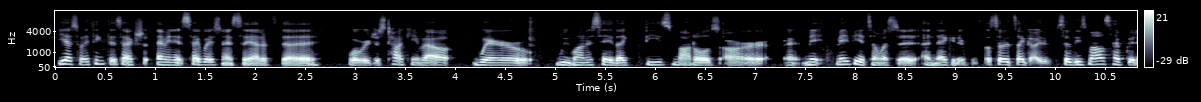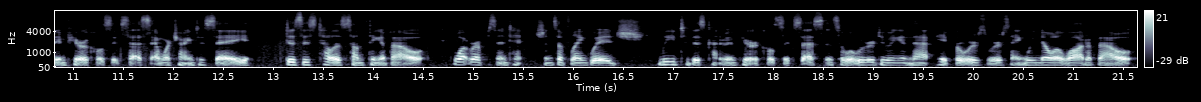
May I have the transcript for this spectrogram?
Yeah, so I think this actually, I mean, it segues nicely out of the what we're just talking about, where we want to say like these models are uh, maybe it's almost a, a negative. So it's like uh, so these models have good empirical success, and we're trying to say, does this tell us something about what representations of language lead to this kind of empirical success? And so what we were doing in that paper was we were saying we know a lot about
